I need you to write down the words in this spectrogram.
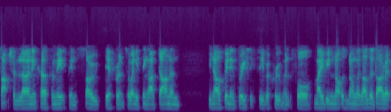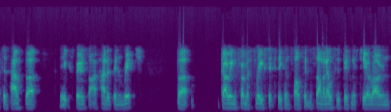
such a learning curve for me. It's been so different to anything I've done, and you know I've been in 360 recruitment for maybe not as long as other directors have, but the experience that I've had has been rich. But going from a 360 consultant in someone else's business to your own,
